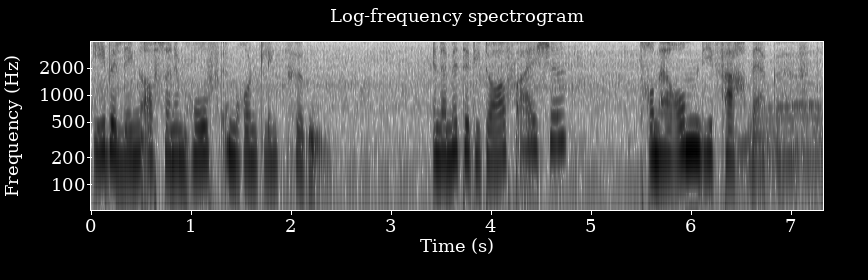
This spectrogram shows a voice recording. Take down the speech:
Ebeling auf seinem Hof im Rundling Püggen. In der Mitte die Dorfeiche, drumherum die Fachwerkgehöfte.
